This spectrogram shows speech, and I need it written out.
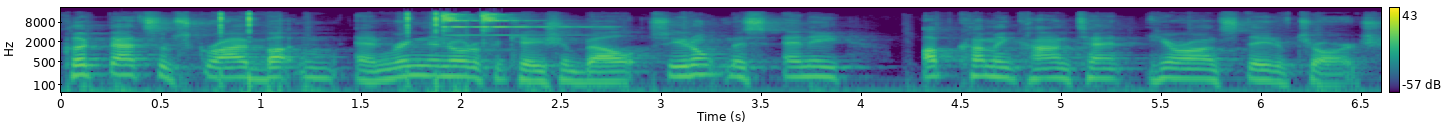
click that subscribe button and ring the notification bell so you don't miss any upcoming content here on State of Charge.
